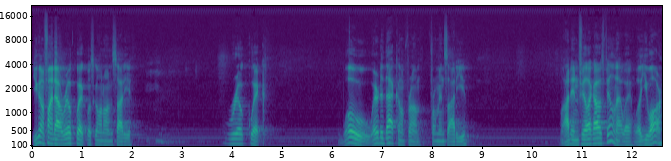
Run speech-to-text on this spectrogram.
You're going to find out real quick what's going on inside of you. Real quick. Whoa, where did that come from? From inside of you. Well, I didn't feel like I was feeling that way. Well, you are.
